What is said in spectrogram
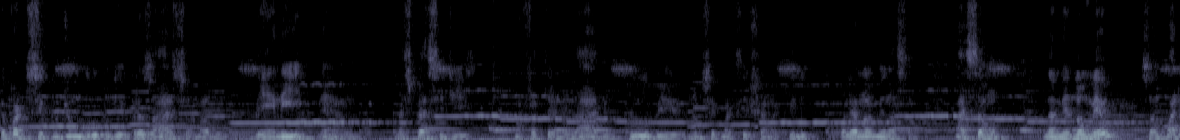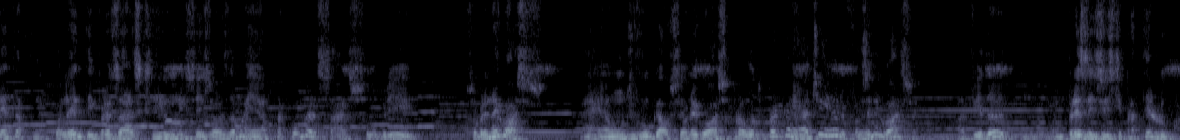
Eu participo de um grupo de empresários chamado BNI, né, uma espécie de uma fraternidade, um clube, não sei como é que se chama aquilo, qual é a denominação. Mas são, no meu, são 40, 40 empresários que se reúnem às 6 horas da manhã para conversar sobre, sobre negócios. Né? É um divulgar o seu negócio para outro para ganhar dinheiro, fazer negócio. A vida, a empresa existe para ter lucro.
